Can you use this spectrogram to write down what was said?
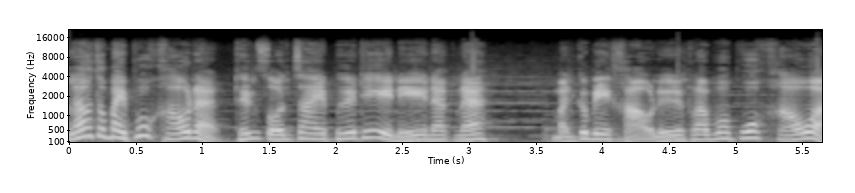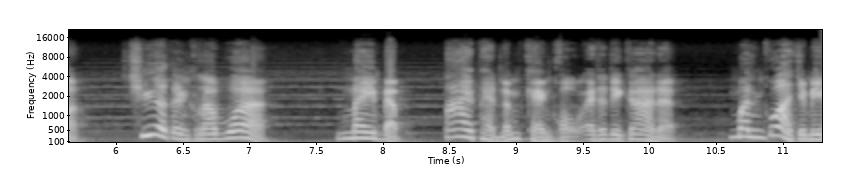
แล้วทำไมพวกเขาน่ะถึงสนใจพื้นที่นี้นักนะ มันก็มีข่าวลือนะครับว่าพวกเขาอะ เชื่อกันครับว่า ในแบบใต้แผ่นน้ำแข็งของแอนตาร์กติกาน่ะมันก็อาจจะมี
